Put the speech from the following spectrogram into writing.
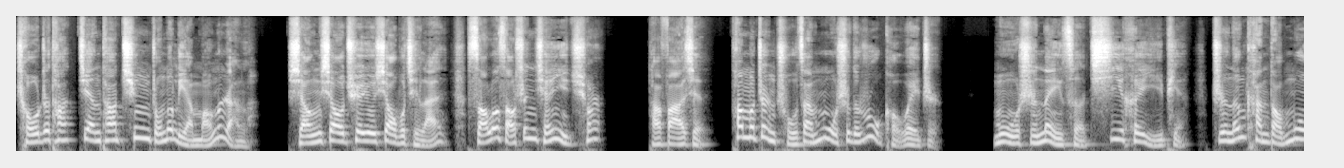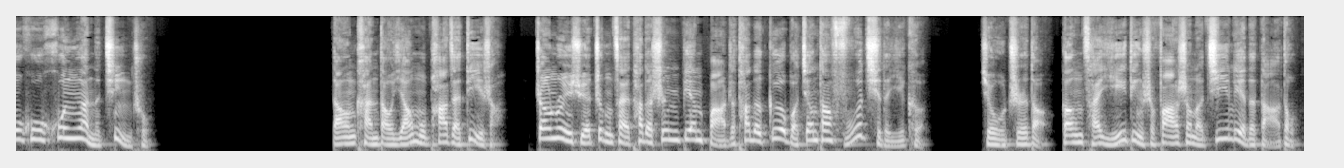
瞅着他，见他青肿的脸茫然了，想笑却又笑不起来，扫了扫身前一圈，他发现他们正处在墓室的入口位置，墓室内侧漆黑一片，只能看到模糊昏暗的近处。当看到杨木趴在地上。张瑞雪正在他的身边，把着他的胳膊，将他扶起的一刻，就知道刚才一定是发生了激烈的打斗。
